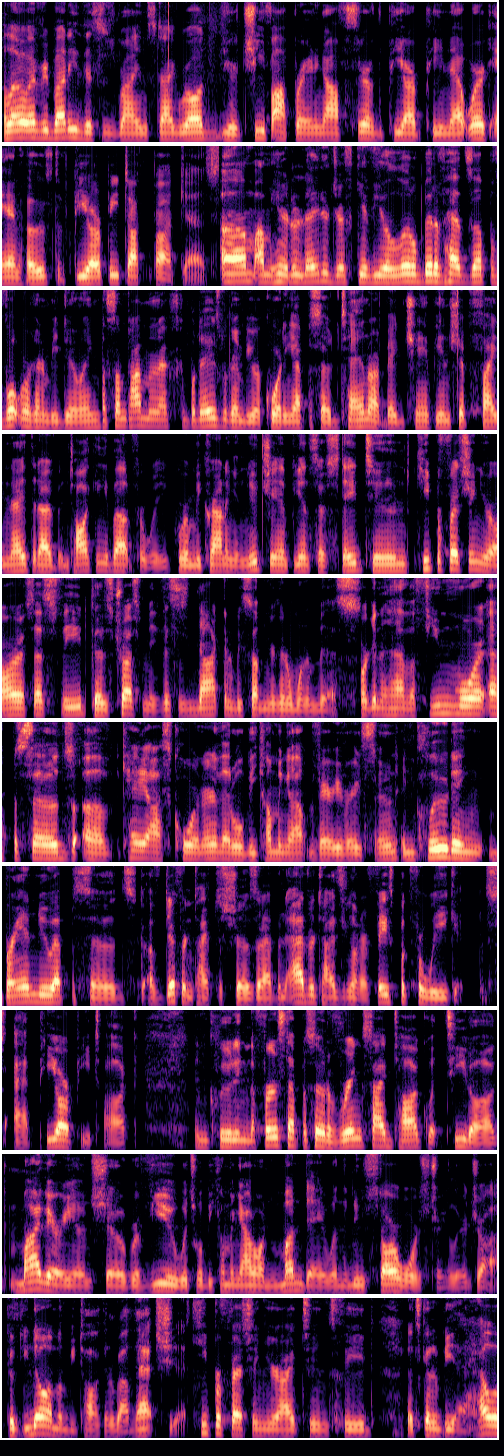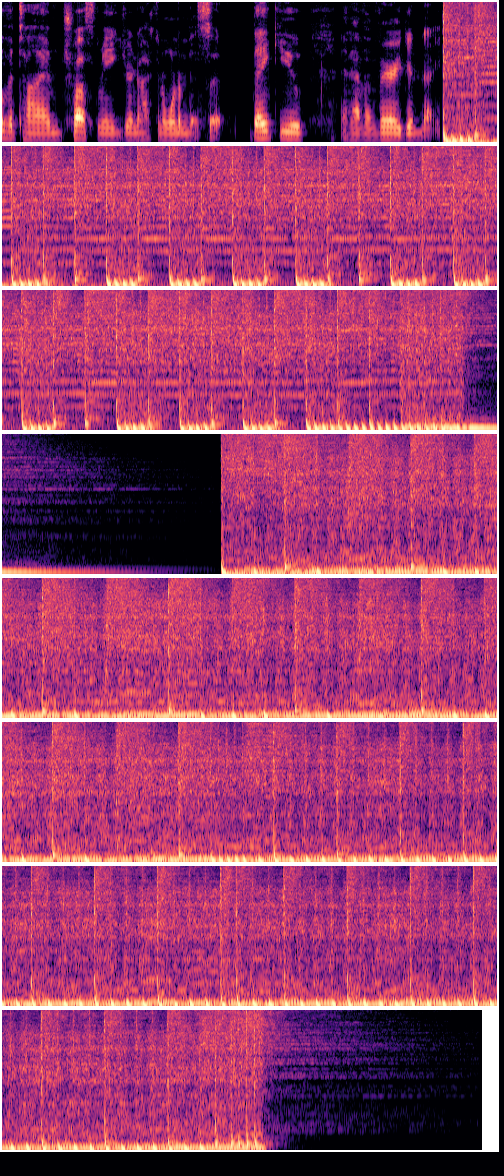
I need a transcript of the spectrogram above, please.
Hello, everybody. This is Ryan Steigerwald, your Chief Operating Officer of the PRP Network and host of PRP Talk Podcast. Um, I'm here today to just give you a little bit of heads up of what we're going to be doing. Sometime in the next couple days, we're going to be recording episode 10, our big championship fight night that I've been talking about for weeks. We're going to be crowning a new champion, so stay tuned. Keep refreshing your RSS feed because trust me, this is not going to be something you're going to want to miss. We're going to have a few more episodes of Chaos Corner that will be coming out very, very soon, including brand brand new episodes of different types of shows that I've been advertising on our Facebook for weeks at PRP Talk, including the first episode of Ringside Talk with T Dog, my very own show review, which will be coming out on Monday when the new Star Wars trailer drops. Because you know I'm going to be talking about that shit. Keep refreshing your iTunes feed. It's going to be a hell of a time. Trust me, you're not going to want to miss it. Thank you, and have a very good night.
